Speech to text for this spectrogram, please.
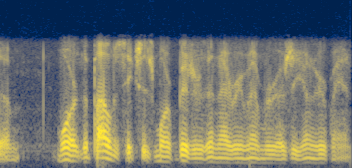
um, more the politics is more bitter than I remember as a younger man.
